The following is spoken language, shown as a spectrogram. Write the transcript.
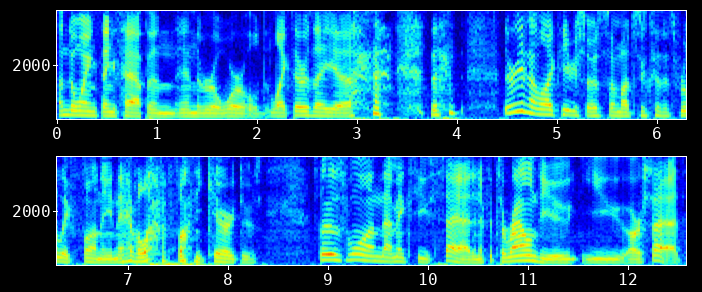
annoying things happen in the real world. Like there's a uh, the, reason I like TV shows so much is because it's really funny and they have a lot of funny characters. So there's one that makes you sad, and if it's around you, you are sad.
